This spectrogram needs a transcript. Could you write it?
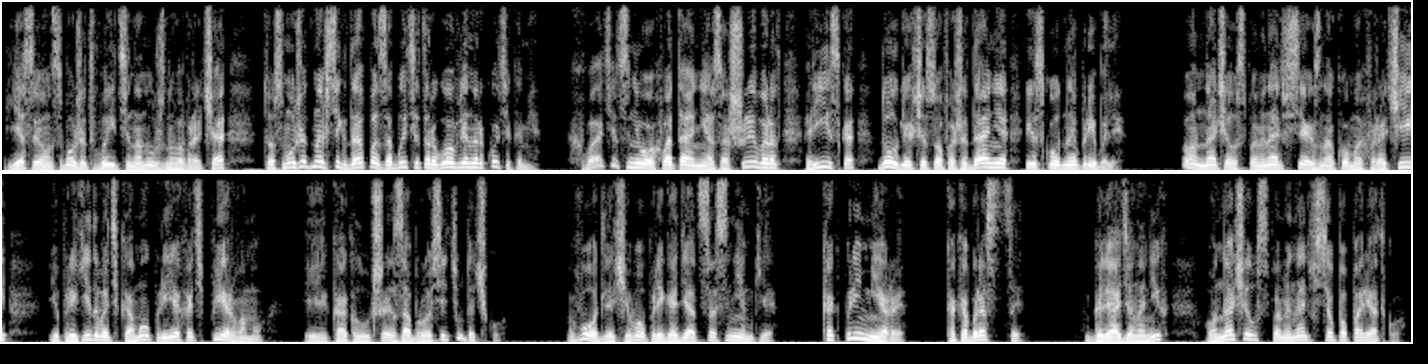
Если он сможет выйти на нужного врача, то сможет навсегда позабыть о торговле наркотиками. Хватит с него хватания за шиворот, риска, долгих часов ожидания и скудной прибыли. Он начал вспоминать всех знакомых врачей и прикидывать, кому приехать первому и как лучше забросить удочку. Вот для чего пригодятся снимки, как примеры, как образцы. Глядя на них, он начал вспоминать все по порядку —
